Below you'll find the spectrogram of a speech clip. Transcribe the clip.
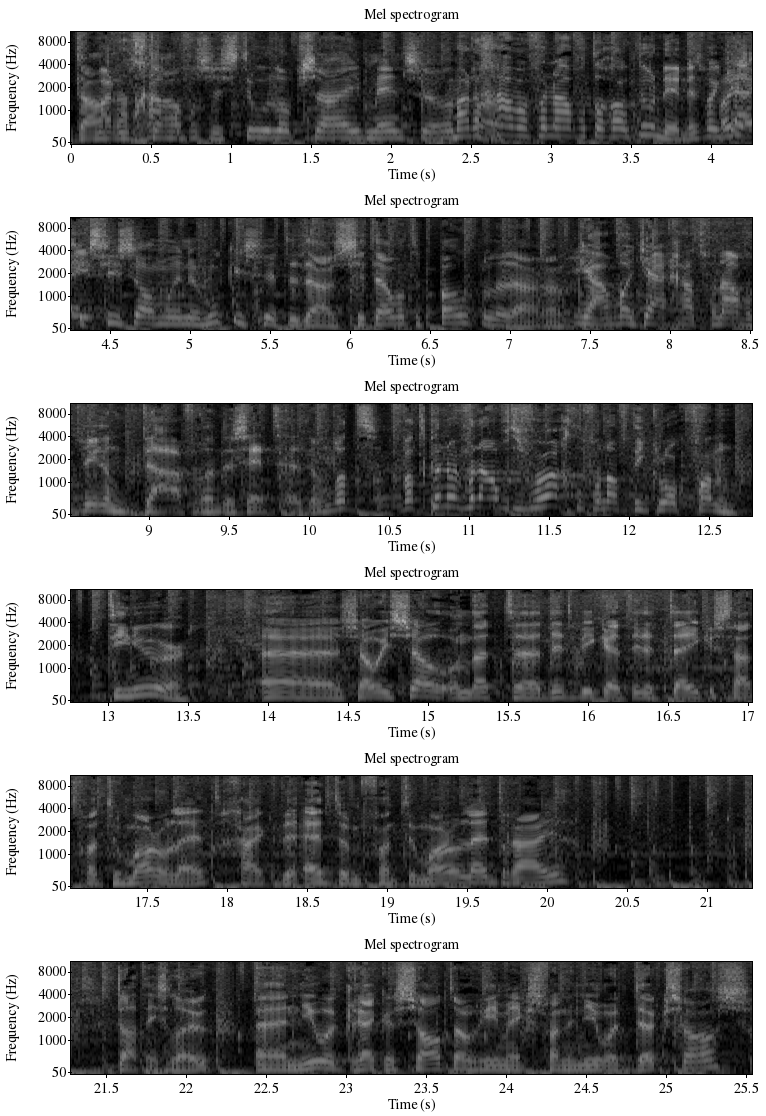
Tafel, maar dat gaan tafels we... en stoelen opzij, mensen. Maar dat gaan we vanavond toch ook doen, Dennis? Want oh, jij... ja, ik zie ze allemaal in een hoekje zitten daar. Ze zitten helemaal te popelen daar. Ook. Ja, want jij gaat vanavond weer een daverende set doen. Wat, wat kunnen we vanavond verwachten vanaf die klok van 10 uur? Uh, sowieso, omdat uh, dit weekend in het teken staat van Tomorrowland... ga ik de anthem van Tomorrowland draaien. Dat is leuk. Een nieuwe Gregor Salto remix van de nieuwe Duck Sauce.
